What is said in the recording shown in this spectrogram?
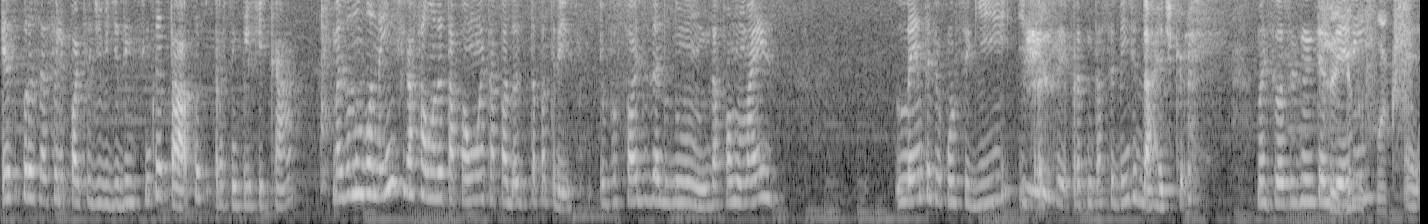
Esse processo ele pode ser dividido em cinco etapas, para simplificar, mas eu não vou nem ficar falando etapa 1, etapa 2 etapa 3. Eu vou só dizendo do, da forma mais lenta que eu conseguir e para tentar ser bem didática. Mas se vocês não entenderem, Seguindo o fluxo. é,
